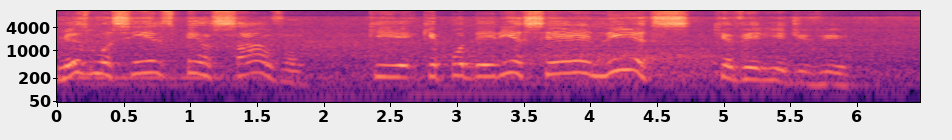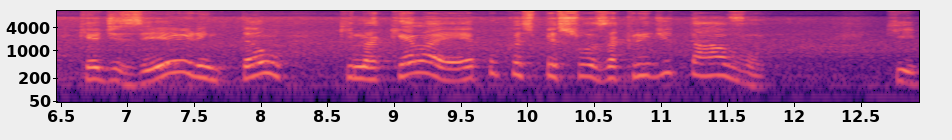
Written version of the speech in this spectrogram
Mesmo assim, eles pensavam que, que poderia ser Elias que haveria de vir. Quer dizer, então, que naquela época as pessoas acreditavam que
